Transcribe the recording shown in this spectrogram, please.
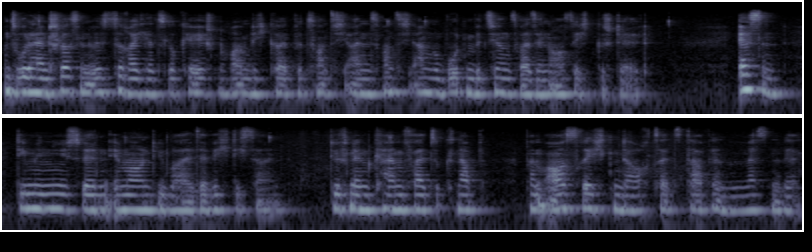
Uns wurde ein Schloss in Österreich als Location Räumlichkeit für 2021 angeboten bzw. in Aussicht gestellt. Essen, die Menüs werden immer und überall sehr wichtig sein, dürfen in keinem Fall zu knapp beim Ausrichten der Hochzeitstafeln bemessen werden.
